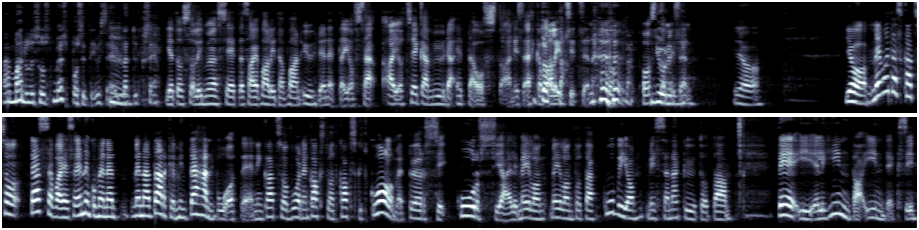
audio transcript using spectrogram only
vähän mahdollisuus myös positiiviseen mm. yllätykseen. Ja tuossa oli myös se, että sai valita vain yhden, että jos sä aiot sekä myydä että ostaa, niin sä ehkä totta, valitsit sen totta. ostamisen. Juuri. Joo. Joo, me voitaisiin katsoa tässä vaiheessa, ennen kuin mennään, mennään tarkemmin tähän vuoteen, niin katsoa vuoden 2023 pörssikurssia. Eli meillä on, meillä on tota kuvio, missä näkyy tota PI, eli hintaindeksi,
